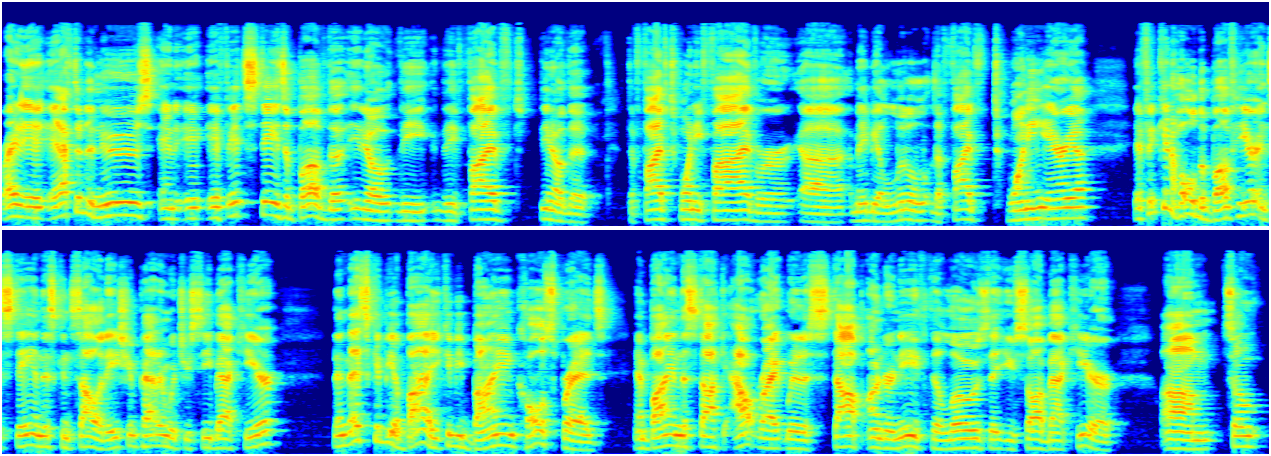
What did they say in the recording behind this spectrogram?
right? After the news, and if it stays above the, you know, the the five, you know, the the 525 or uh, maybe a little the 520 area. If it can hold above here and stay in this consolidation pattern, which you see back here, then this could be a buy. You could be buying call spreads and buying the stock outright with a stop underneath the lows that you saw back here. Um, so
